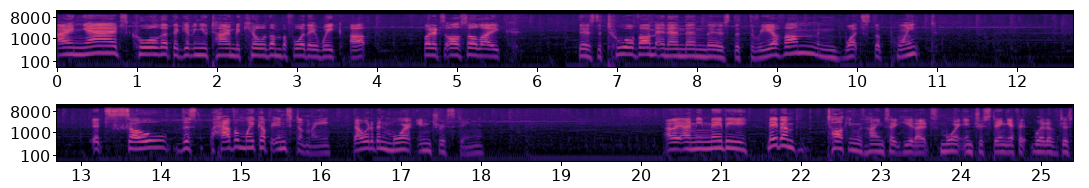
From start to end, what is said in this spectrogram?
And yeah, it's cool that they're giving you time to kill them before they wake up. But it's also like there's the two of them, and then, then there's the three of them, and what's the point? It's so... Just have them wake up instantly. That would have been more interesting. I, I mean, maybe... Maybe I'm talking with hindsight here that it's more interesting if it would have just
